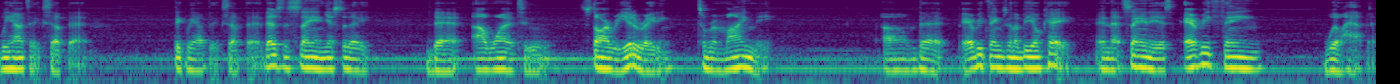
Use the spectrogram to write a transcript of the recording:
we have to accept that. I think we have to accept that. There's this saying yesterday that i wanted to start reiterating to remind me um, that everything's going to be okay. And that saying is everything will happen.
